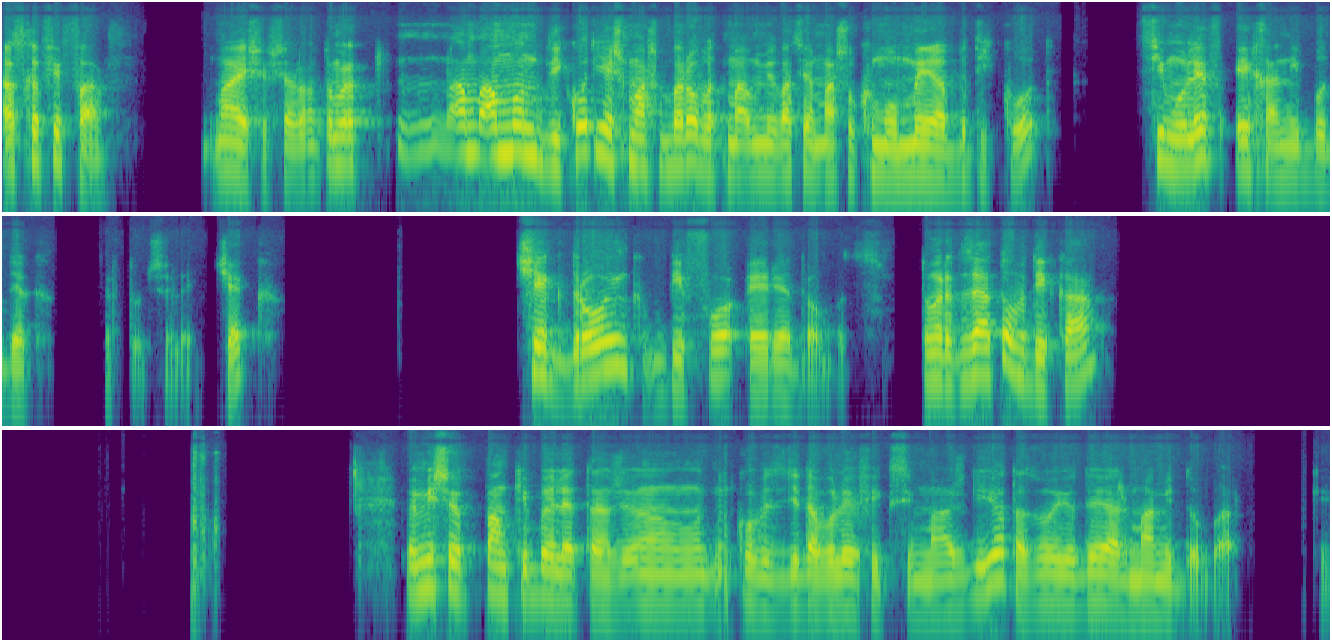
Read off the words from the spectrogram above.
אז חפיפה, מה יש אפשר? זאת אומרת, המון בדיקות, יש משהו, ברובוט מבצע משהו כמו 100 בדיקות, שימו לב איך אני בודק שרטוט שלי, check, check drawing before area robots. זאת אומרת, זה אותו בדיקה, ומי שפעם קיבל את הקובץ DWFX עם השגיאות, אז הוא יודע על מה מדובר. Okay. אוקיי?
